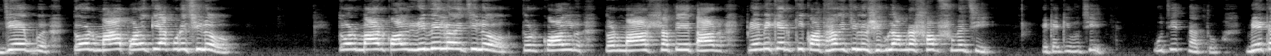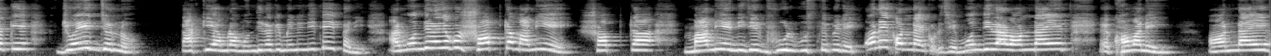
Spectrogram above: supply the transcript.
যে, তোর মা পরকিয়া করেছিল? তোর মার কল রিভিল হয়েছিল? তোর কল, তোর মার সাথে তার প্রেমিকের কি কথা হয়েছিল সেগুলো আমরা সব শুনেছি। এটা কি উচিত? উচিত না তো। মেয়েটাকে জয়ের জন্য তাকে আমরা মন্দিরাকে মেনে নিতেই পারি। আর মন্দিরা যখন সবটা মানিয়ে সবটা মানিয়ে নিজের ভুল বুঝতে পেরে অনেক অন্যায় করেছে। মন্দিরার অন্যায়ের ক্ষমা নেই, অন্যায়ের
